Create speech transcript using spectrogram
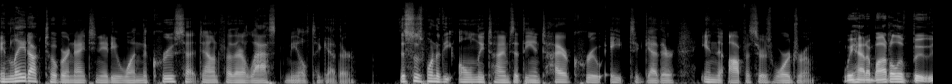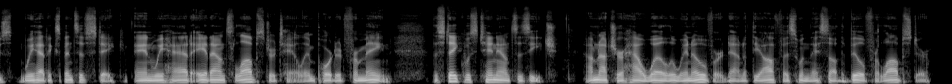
In late October 1981, the crew sat down for their last meal together. This was one of the only times that the entire crew ate together in the officer's wardroom. We had a bottle of booze, we had expensive steak, and we had 8 ounce lobster tail imported from Maine. The steak was 10 ounces each. I'm not sure how well it went over down at the office when they saw the bill for lobster.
